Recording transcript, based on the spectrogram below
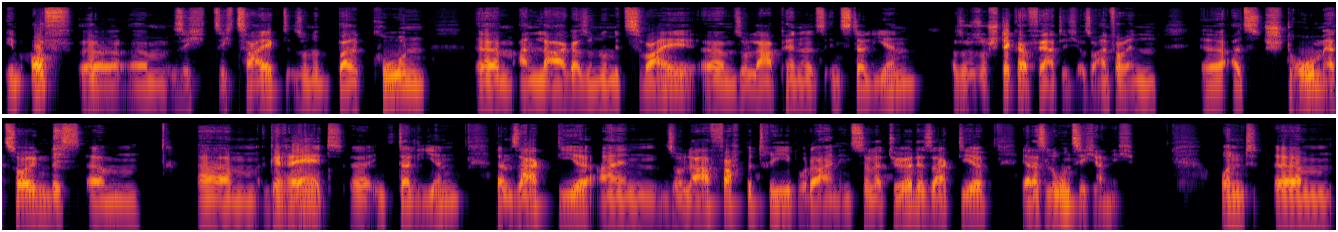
im Off äh, ähm, sich, sich zeigt, so eine Balkonanlage, ähm, also nur mit zwei ähm, Solarpanels installieren, also so steckerfertig, also einfach in äh, als stromerzeugendes ähm, ähm, Gerät äh, installieren, dann sagt dir ein Solarfachbetrieb oder ein Installateur, der sagt dir, ja, das lohnt sich ja nicht. Und ähm,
